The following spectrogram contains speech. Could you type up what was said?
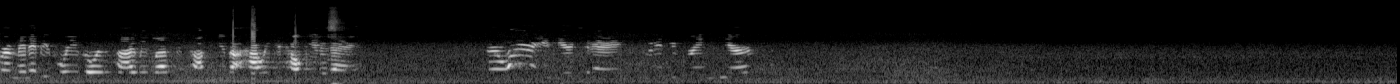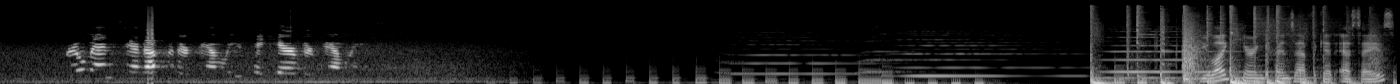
for a minute before you go inside. We'd love to talk to you about how we can help you today. Sir, why are you here today? Who did you bring here? Real men stand up for their families, take care of their families. If you like hearing Trans Advocate essays,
